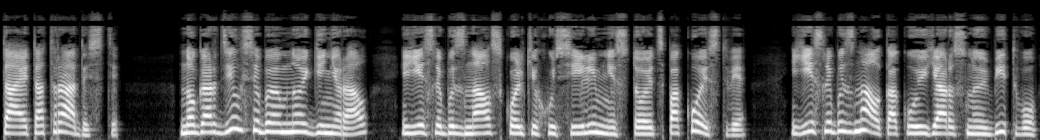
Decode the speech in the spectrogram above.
тает от радости — но гордился бы мной генерал, если бы знал, скольких усилий мне стоит спокойствие, если бы знал, какую яростную битву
